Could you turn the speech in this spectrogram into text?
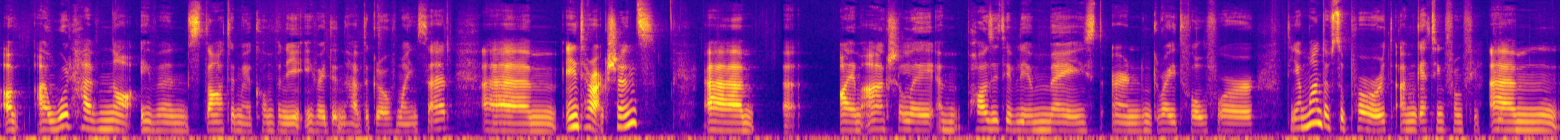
I would have not even started my company if I didn't have the growth mindset. Um, interactions, um, uh, I am actually um, positively amazed and grateful for the amount of support I'm getting from um,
